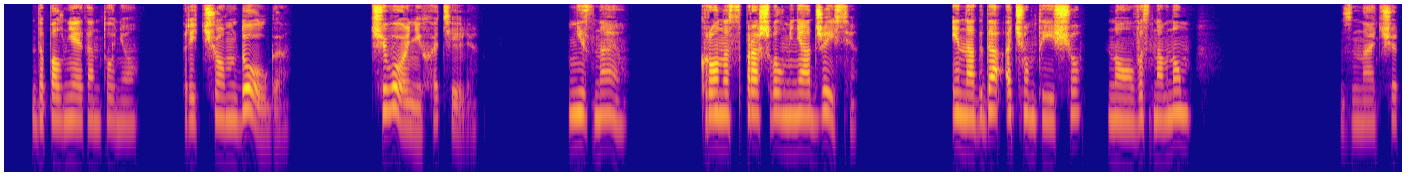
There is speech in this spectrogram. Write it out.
— дополняет Антонио. Причем долго. Чего они хотели?» «Не знаю. Кронос спрашивал меня о Джейсе. Иногда о чем то еще, но в основном... «Значит,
